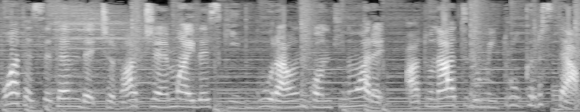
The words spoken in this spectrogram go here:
Poate se tem de ceva ce mai deschid gura în continuare, a tunat Dumitru Cârstea.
